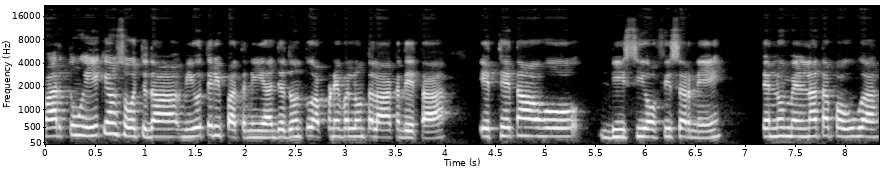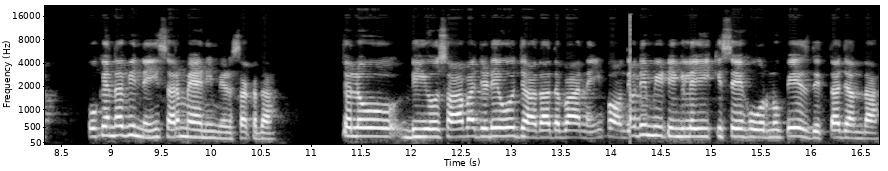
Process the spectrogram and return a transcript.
ਪਰ ਤੂੰ ਇਹ ਕਿਉਂ ਸੋਚਦਾ ਵੀ ਉਹ ਤੇਰੀ ਪਤਨੀ ਆ? ਜਦੋਂ ਤੂੰ ਆਪਣੇ ਵੱਲੋਂ ਤਲਾਕ ਦੇਤਾ, ਇੱਥੇ ਤਾਂ ਉਹ ਡੀਸੀ ਆਫੀਸਰ ਨੇ ਤੈਨੂੰ ਮਿਲਣਾ ਤਾਂ ਪਊਗਾ। ਉਹ ਕਹਿੰਦਾ ਵੀ ਨਹੀਂ ਸਰ, ਮੈਂ ਨਹੀਂ ਮਿਲ ਸਕਦਾ। ਚਲੋ ਡੀਓ ਸਾਹਿਬ ਆ ਜਿਹੜੇ ਉਹ ਜ਼ਿਆਦਾ ਦਬਾਅ ਨਹੀਂ ਪਾਉਂਦੇ, ਉਹਦੀ ਮੀਟਿੰਗ ਲਈ ਕਿਸੇ ਹੋਰ ਨੂੰ ਭੇਜ ਦਿੱਤਾ ਜਾਂਦਾ।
